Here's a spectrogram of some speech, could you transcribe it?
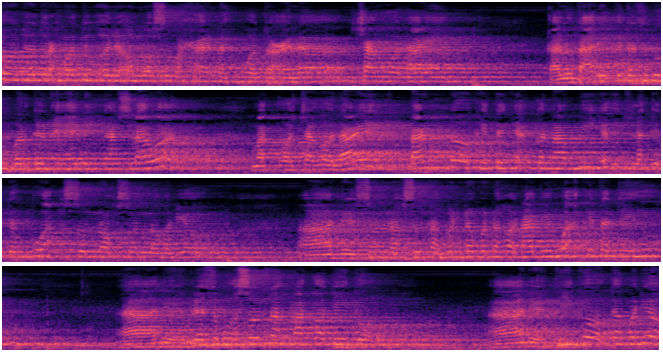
tuan-tuan dirahmati oleh Allah Subhanahu wa taala cara lain kalau tadi kita sebut berkenaan dengan selawat, maka cara lain tanda kita ingat ke Nabi ialah kita buat sunnah-sunnah dia. Ha, dia sunnah-sunnah benda-benda yang Nabi buat kita tiru. Ha, dia bila sebut sunnah maka tiga. Ha, dia tiga apa dia?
